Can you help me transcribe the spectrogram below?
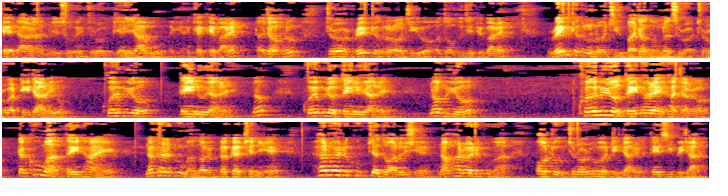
ထည့်ထားတာမျိုးဆိုရင်ကျွန်တော်တို့ပြန်ရဖို့အရင်ခက်ခဲပါတယ်ဒါကြောင့်မလို့ကျွန်တော်တို့ rate technology ကိုအသုံးပြုခြင်းဖြစ်ပါတယ် rate technology ကိုဘာကြောင့်သုံးလဲဆိုတော့ကျွန်တော်တို့က data တွေကို ခွဲပြီးတော့တင်လို့ရတယ်နော်ခွဲပြီးတော့တင်လို့ရတယ်နောက်ပြီးတော့ခွဲပြီးတော့တင်ထားတဲ့အခါကျတော့တစ်ခုမှတင်ထားရင်နောက်ထပ်တစ်ခုမှသွားပြီး backup ဖြစ်နေရင် hardware တစ်ခုပြတ်သွားလို့ရှိရင်နောက် hardware တစ်ခုက auto ကျွန်တော်တို့ရဲ့ data တွေတင်စီပေးထားတယ်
